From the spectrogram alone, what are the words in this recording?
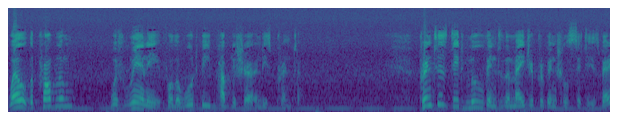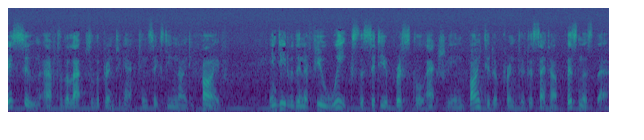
Well, the problem was really for the would-be publisher and his printer. Printers did move into the major provincial cities very soon after the lapse of the Printing Act in 1695. Indeed, within a few weeks, the city of Bristol actually invited a printer to set up business there.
